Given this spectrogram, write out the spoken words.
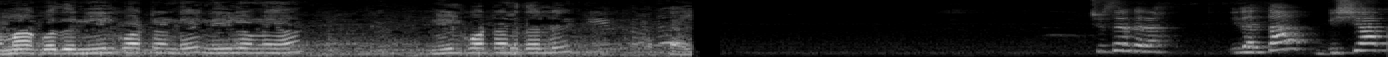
అమ్మా కొద్దిగా నీళ్ళు కొట్టండి. నీళ్ళు ఉన్నాయా? నీళ్ళు కొట్టండి తల్లి. చూసారు కదా? ఇదంతా విశాఖ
